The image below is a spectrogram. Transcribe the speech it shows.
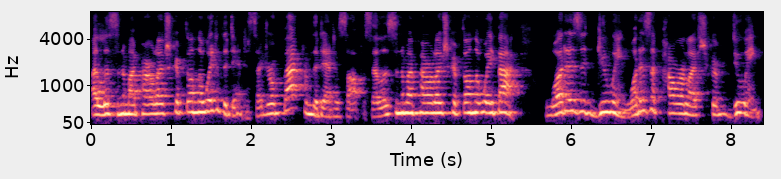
I listened to my Power Life script on the way to the dentist. I drove back from the dentist's office. I listened to my Power Life script on the way back. What is it doing? What is a Power Life script doing?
